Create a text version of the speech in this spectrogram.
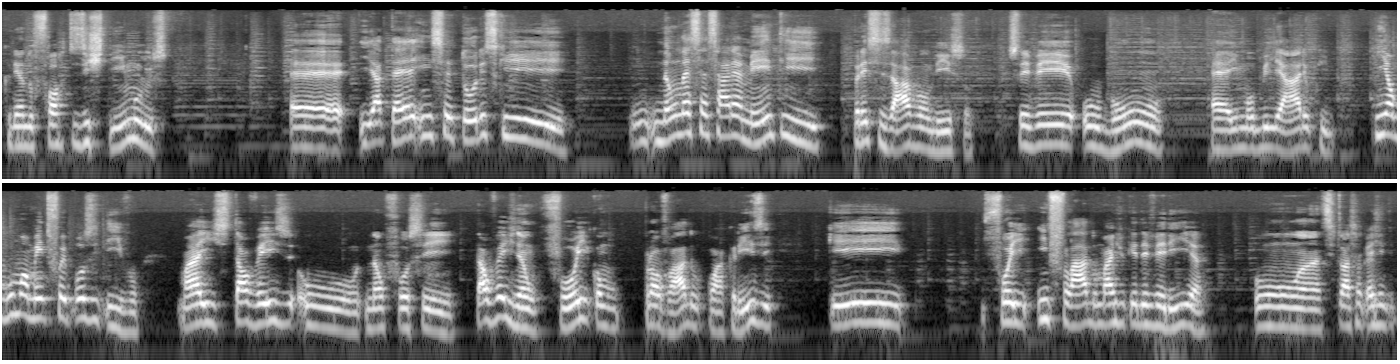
criando fortes estímulos é, e até em setores que não necessariamente precisavam disso. Você vê o boom é, imobiliário que em algum momento foi positivo, mas talvez o não fosse, talvez não, foi como provado com a crise que foi inflado mais do que deveria. Uma situação que a gente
